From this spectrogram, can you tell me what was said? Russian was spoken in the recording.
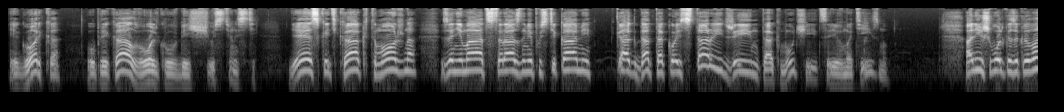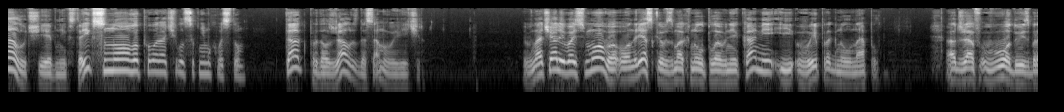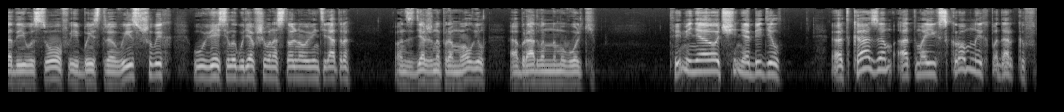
и горько упрекал Вольку в бесчувственности — Дескать, как-то можно заниматься разными пустяками, когда такой старый джин так мучается ревматизмом. А лишь Волька закрывал учебник, старик снова поворачивался к нему хвостом. Так продолжалось до самого вечера. В начале восьмого он резко взмахнул плавниками и выпрыгнул на пол. Отжав воду из бороды и усов и быстро высушив их, у весело гудевшего настольного вентилятора. Он сдержанно промолвил обрадованному Вольке. «Ты меня очень обидел отказом от моих скромных подарков.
